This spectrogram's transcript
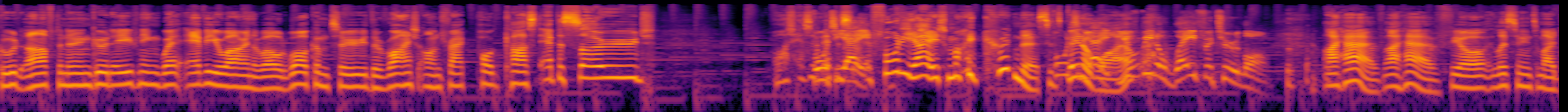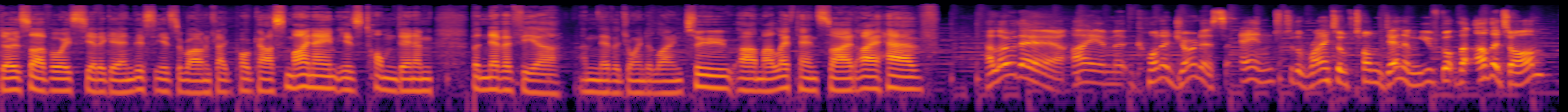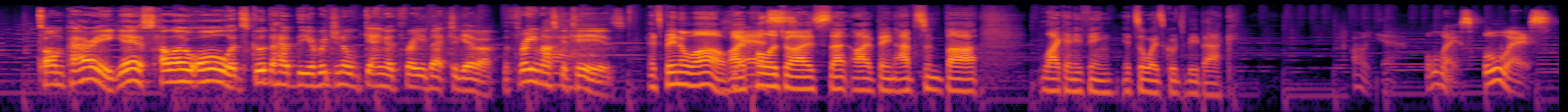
Good afternoon, good evening, wherever you are in the world. Welcome to the Right on Track podcast episode. What is it? 48. Episode- 48? My goodness, it's been a while. You've been away for too long. I have, I have. You're listening to my docile voice yet again. This is the Right on Track podcast. My name is Tom Denham, but never fear, I'm never joined alone. To uh, my left hand side, I have. Hello there. I am Connor Jonas, and to the right of Tom Denham, you've got the other Tom. Tom Parry, yes, hello all. It's good to have the original gang of three back together. The Three ah. Musketeers. It's been a while. I apologize that I've been absent, but like anything, it's always good to be back. Oh yeah, always, always.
